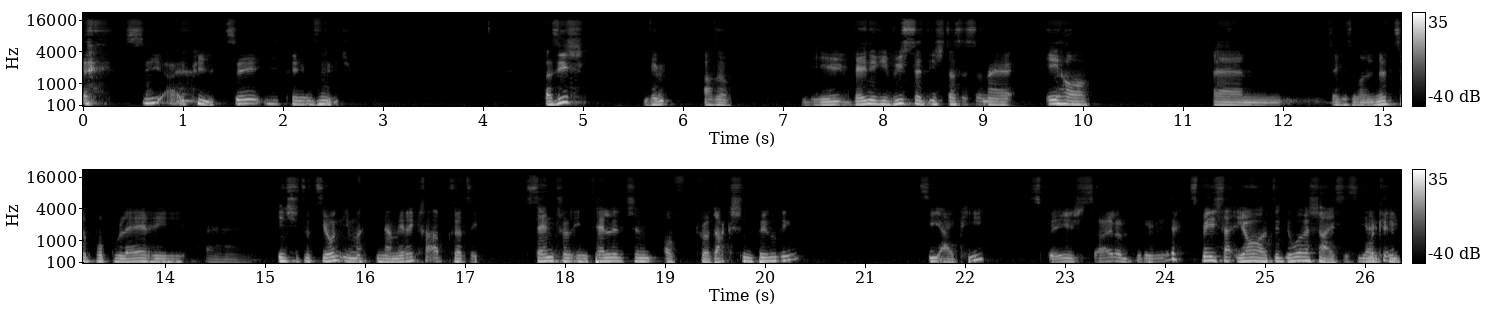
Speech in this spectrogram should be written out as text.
CIP, C-I-P auf Mhm. Deutsch. Das ist, wie, also, wie wenige wissen, ist, dass es so eine eher, ähm, sag ich mal, nicht so populäre äh, Institution in, in Amerika, Abkürzung Central Intelligence of Production Building, CIP. Space Silent oder wie? Space, ja, die Uhr scheiße, CIP. Okay.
